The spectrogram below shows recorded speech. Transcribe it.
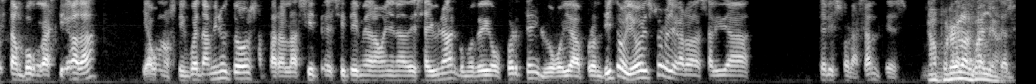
está un poco castigada y hago unos 50 minutos para las 7, 7 y media de la mañana desayunar, como te digo, fuerte, y luego ya prontito, yo suelo llegar a la salida tres horas antes. A poner las vallas.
